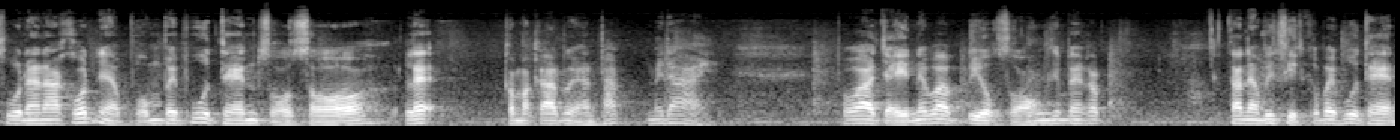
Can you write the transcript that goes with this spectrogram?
ส่วนอนาคตเนี่ยผมไปพูดแทนสสและกรรมการบริหารพรรคไม่ได้เพ ราะว่าจะเห็นได้ว่าปีสองใช่ไหมครับค่ะท่านอภิสิทธิ์ก็ไปพูดแทน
